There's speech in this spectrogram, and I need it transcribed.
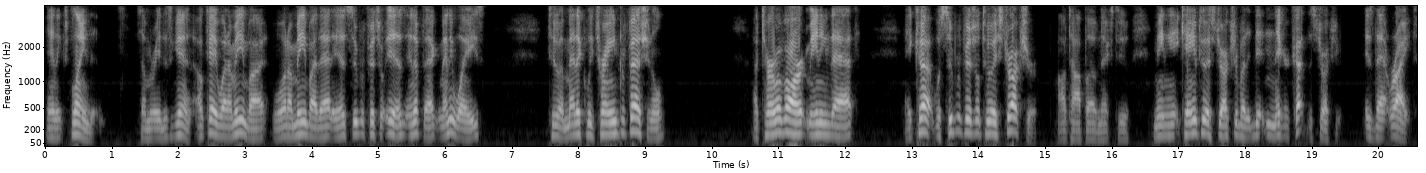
and explained it. So I'm gonna read this again. Okay, what I mean by what I mean by that is superficial is, in effect, many ways, to a medically trained professional, a term of art meaning that a cut was superficial to a structure on top of next to, meaning it came to a structure but it didn't nick or cut the structure. Is that right?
